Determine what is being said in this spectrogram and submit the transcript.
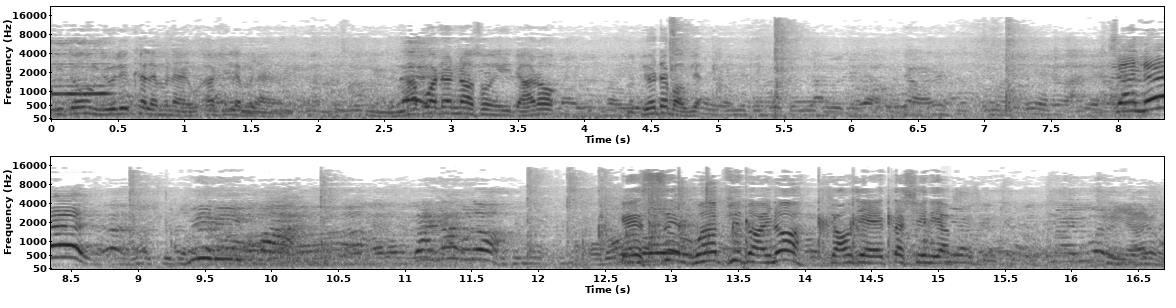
ဒီတော့မျိုးလေးခက်လည်းမနိုင်ဘူးအထက်လည်းမနိုင်ဘူးငါပွားတော့နောက်ဆုံးကြီးဒါတော့မပြောတတ်ပါဘူးဗျ ကျန်လေမိမိပါဒါကြောင့်ဘုရားကဲစစ်ဝမ်းဖြစ်သွားပြီနော်ကျောင်းကျဲတက်ရှင်းနေရခင်ရတော့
